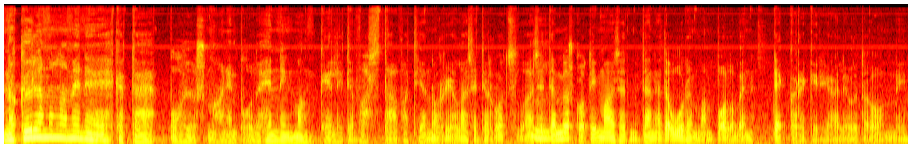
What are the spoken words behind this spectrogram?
No kyllä mulla menee ehkä tämä pohjoismainen puoli, Henning Mankkeelit ja vastaavat ja norjalaiset ja ruotsalaiset mm. ja myös kotimaiset, mitä näitä uudemman polven dekkarikirjailijoita on, niin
